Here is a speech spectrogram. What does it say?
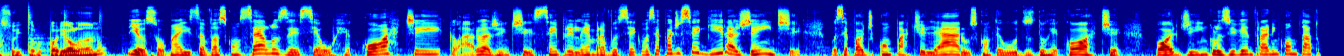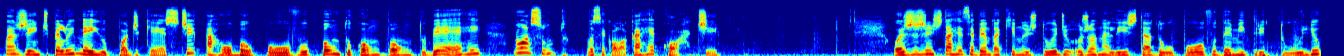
Eu sou Ítalo Coriolano. E eu sou Maísa Vasconcelos. Esse é o Recorte. Claro, a gente sempre lembra você que você pode seguir a gente. Você pode compartilhar os conteúdos do Recorte. Pode, inclusive, entrar em contato com a gente pelo e-mail podcast.opovo.com.br. No assunto, você coloca Recorte. Hoje a gente está recebendo aqui no estúdio o jornalista do o Povo, Demitri Túlio.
